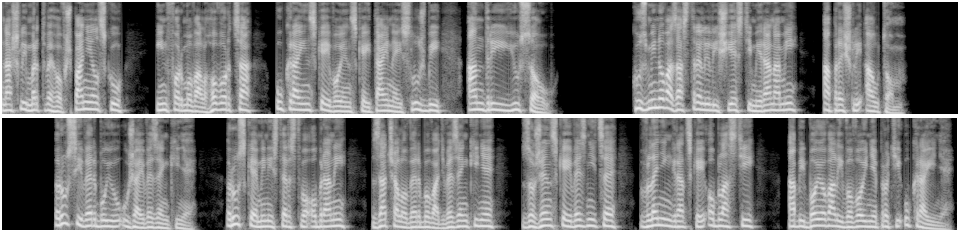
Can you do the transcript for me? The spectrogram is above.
našli mŕtvého v Španielsku, informoval hovorca ukrajinskej vojenskej tajnej služby Andrii Jusov. Kuzminova zastrelili šiestimi ranami a prešli autom. Rusi verbujú už aj väzenkyne. Ruské ministerstvo obrany začalo verbovať väzenkyne zo ženskej väznice v Leningradskej oblasti, aby bojovali vo vojne proti Ukrajine.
